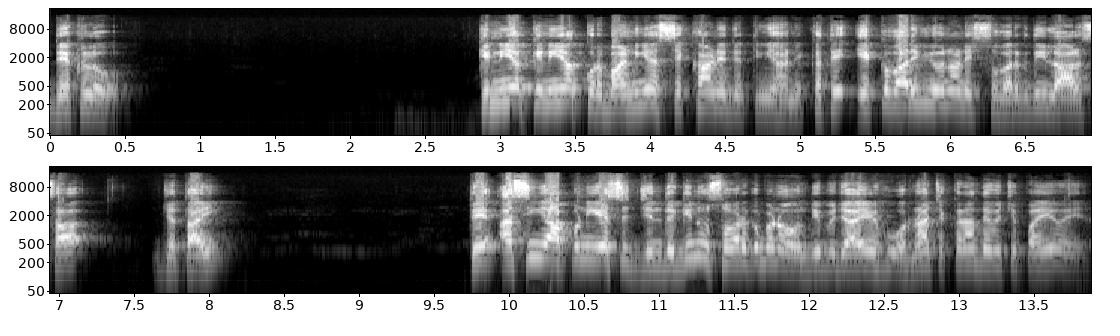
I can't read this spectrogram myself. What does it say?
ਦੇਖ ਲਓ, ਕਿੰਨੀਆਂ ਕਿੰਨੀਆਂ ਕੁਰਬਾਨੀਆਂ ਸਿੱਖਾਂ ਨੇ ਦਿੱਤੀਆਂ ਨੇ। ਕਦੇ ਇੱਕ ਵਾਰੀ ਵੀ ਉਹਨਾਂ ਨੇ ਸਵਰਗ ਦੀ ਲਾਲਸਾ ਜਤਾਈ ਤੇ ਅਸੀਂ ਆਪਣੀ ਇਸ ਜ਼ਿੰਦਗੀ ਨੂੰ ਸਵਰਗ ਬਣਾਉਣ ਦੀ ਬਜਾਏ ਹੋਰਨਾਂ ਚੱਕਰਾਂ ਦੇ ਵਿੱਚ ਪਏ ਹੋਏ ਹਾਂ।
